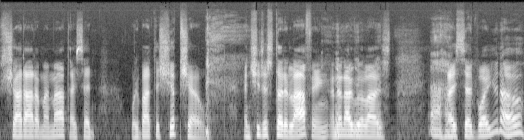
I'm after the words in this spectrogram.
shot out of my mouth. I said, "What about the ship show?" and she just started laughing. And then I realized, Uh-huh. I said, "Well, you know."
